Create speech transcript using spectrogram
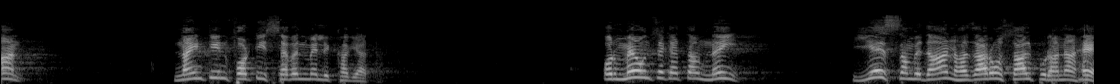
संविधान 1947 में लिखा गया था। और मैं उनसे कहता हूं नहीं ये संविधान हजारों साल पुराना है।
